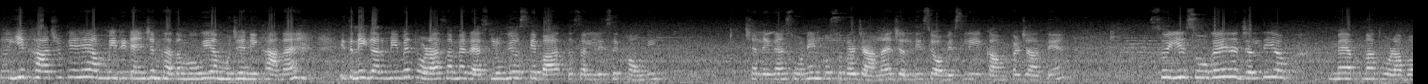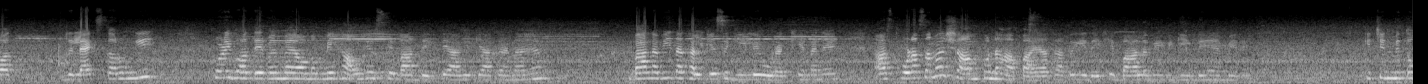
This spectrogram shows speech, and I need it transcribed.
तो ये खा चुके हैं, अब मेरी टेंशन ख़त्म हो गई अब मुझे नहीं खाना है। इतनी गर्मी में थोड़ा सा मैं रेस्ट लूँगी, उसके बाद तसल्ली से खाऊँगी। चले गए सोने, इनको सुबह जाना है जल्दी से ऑब्वियसली ये काम पर जाते हैं। सो ये सो गए हैं जल्दी, अब मैं अपना थोड़ा बहुत रिलैक्स करूँगी। थोड़ी बहुत देर में मैं और मम्मी खाऊँगी, उसके बाद देखते आगे क्या करना है। बाल अभी तक हल्के से गीले हो रखे हैं। मैंने आज थोड़ा सा ना शाम को नहा पाया था तो ये देखिए, बाल अभी भी गीले हैं मेरे। किचन में तो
